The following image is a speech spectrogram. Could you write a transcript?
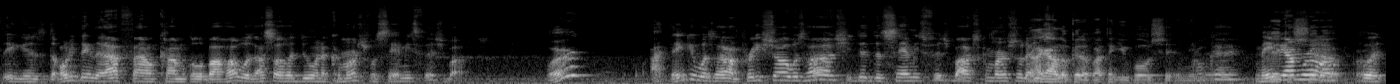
thing is, the only thing that I found comical about her was I saw her doing a commercial for Sammy's Fish Box. Word? I think it was her. I'm pretty sure it was her. She did the Sammy's Fish Box commercial. that I gotta look it up. I think you bullshitting me, man. Okay, maybe Making I'm wrong, up, but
